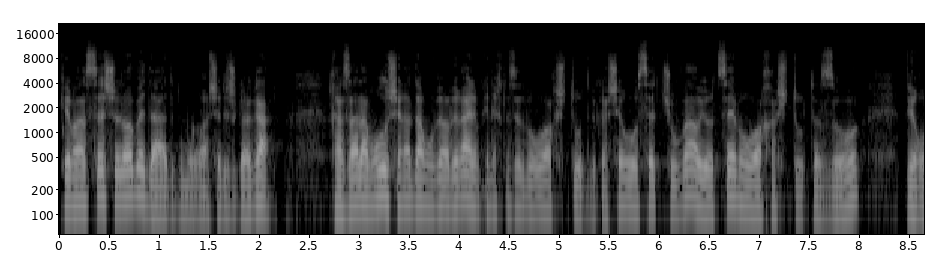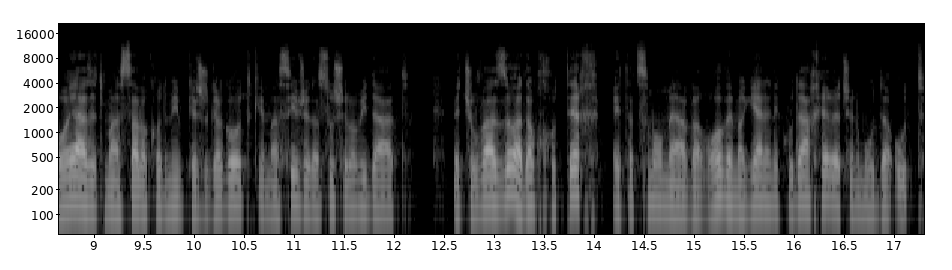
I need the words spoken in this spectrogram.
כמעשה שלא בדעת גמורה, של שגגה. חז"ל אמרו שאין אדם עובר עבירה אלא אם כן נכנסת ברוח שטות, וכאשר הוא עושה תשובה הוא יוצא מרוח השטות הזו, ורואה אז את מעשיו הקודמים כשגגות, כמעשים שנעשו שלא מדעת. בתשובה זו אדם חותך את עצמו מעברו ומגיע לנקודה אחרת של מודעות,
